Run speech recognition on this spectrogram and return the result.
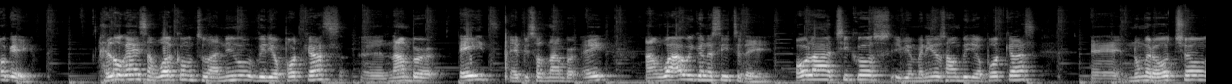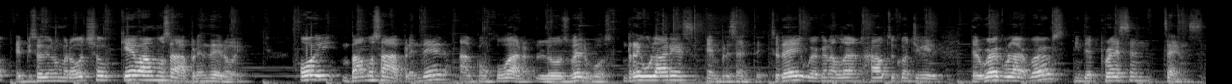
Okay, hello guys, and welcome to a new video podcast, uh, number 8, episode number 8. And what are we gonna see today? Hola chicos y bienvenidos a un video podcast eh, número 8, episodio número 8. ¿Qué vamos a aprender hoy? Hoy vamos a aprender a conjugar los verbos regulares en presente. Today we're gonna learn how to conjugate the regular verbs in the present tense.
